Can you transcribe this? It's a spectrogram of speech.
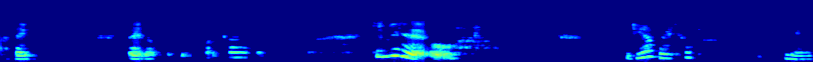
I think. Wait, no. Did you? Did you have record? No.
